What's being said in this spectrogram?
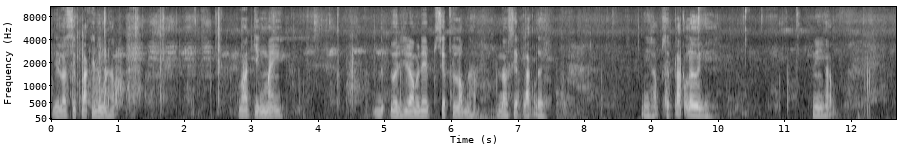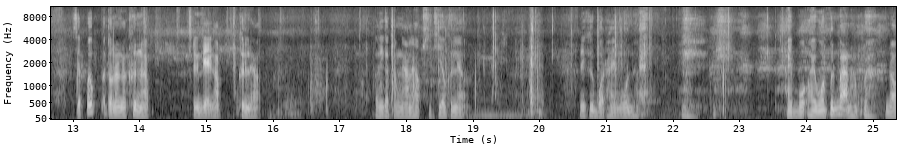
เดี๋ยวเราเสียบปลั๊กให้ดูนะครับ ว่าจริงไหม โดยที่เราไม่ได้เสียบพัดลมนะครับ เราเสียบปลั๊กเลย นี่ครับ เสียบปลั๊กเลย นี่ครับ เสียบปุ๊บตัวนั้นก็ขึ้นครับแดงๆครับ ขึ้นแล้ว ตอนนี้ก็ทำงานแล้วครับ สีเขียวขึ้นแล้ว นี่คือบอร์ดไฮโวลต์ครับ ไฮโวไฮโวลต์พื้นบ้านครับ เรา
